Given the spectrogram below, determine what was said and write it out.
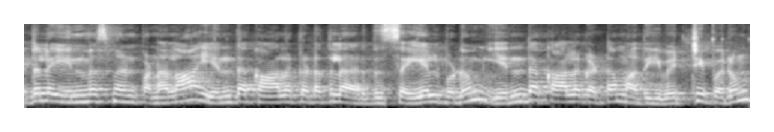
எதில் இன்வெஸ்ட்மெண்ட் பண்ணலாம் எந்த காலகட்டத்தில் அது செயல்படும் எந்த காலகட்டம் அது வெற்றி பெறும்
